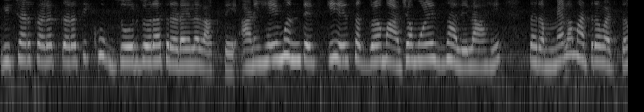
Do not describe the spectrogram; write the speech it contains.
विचार करत करत ती खूप जोर जोरात रडायला लागते. आणि हे म्हणतेच की हे सगळं माझ्यामुळेच झालेलं आहे. तर रम्याला मात्र वाटतं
